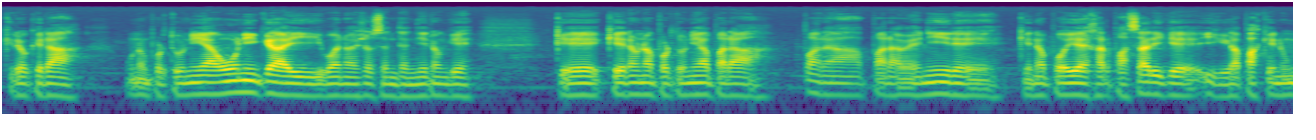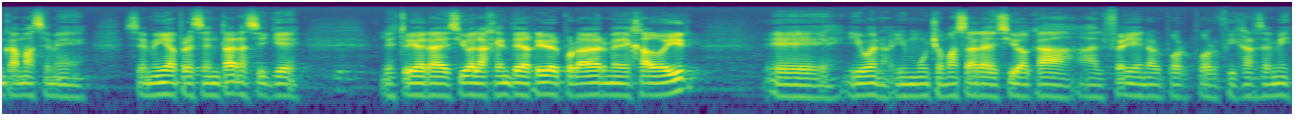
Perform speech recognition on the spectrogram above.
creo que era una oportunidad única y bueno, ellos entendieron que, que, que era una oportunidad para, para, para venir eh, que no podía dejar pasar y que, y capaz que nunca más se me, se me iba a presentar, así que le estoy agradecido a la gente de River por haberme dejado ir eh, y bueno, y mucho más agradecido acá al Feyenoord por, por fijarse en mí.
